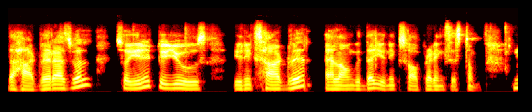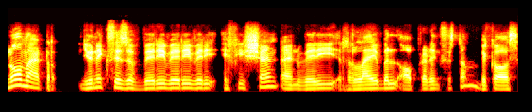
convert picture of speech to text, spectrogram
the hardware as well. So you need to use Unix hardware along with the Unix operating system. No matter, Unix is a very, very, very efficient and very reliable operating system because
